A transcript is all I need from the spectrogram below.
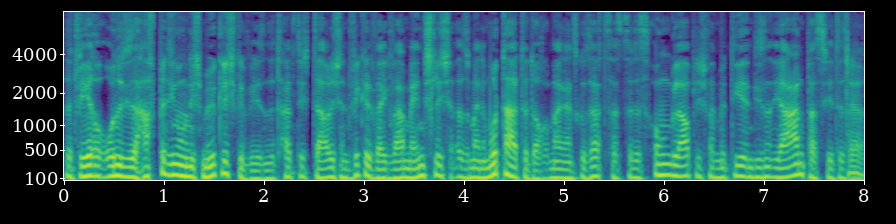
das wäre ohne diese Haftbedingungen nicht möglich gewesen. Das hat sich dadurch entwickelt, weil ich war menschlich, also meine Mutter hatte doch immer ganz gesagt, dass das ist unglaublich, was mit dir in diesen Jahren passiert ist, ja.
